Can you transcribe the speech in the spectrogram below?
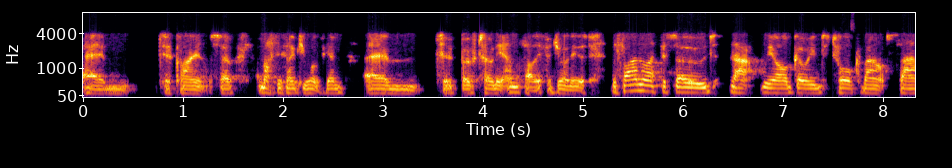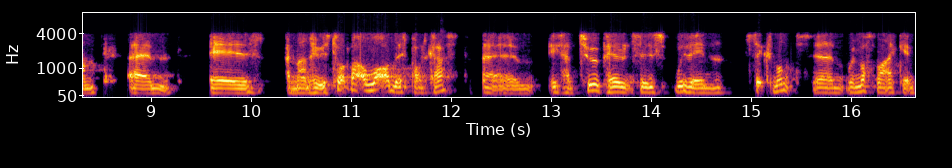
um, to clients. So a massive thank you once again um, to both Tony and Sally for joining us. The final episode that we are going to talk about, Sam, um, is a man who has talked about a lot on this podcast. Um, he's had two appearances within six months. Um, we must like him.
